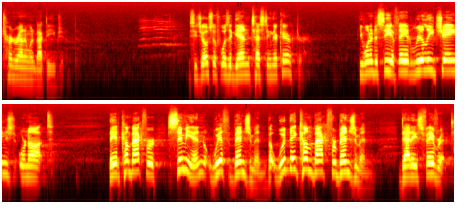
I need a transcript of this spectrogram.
turned around and went back to Egypt. You see, Joseph was again testing their character. He wanted to see if they had really changed or not. They had come back for Simeon with Benjamin, but would they come back for Benjamin, daddy's favorite?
